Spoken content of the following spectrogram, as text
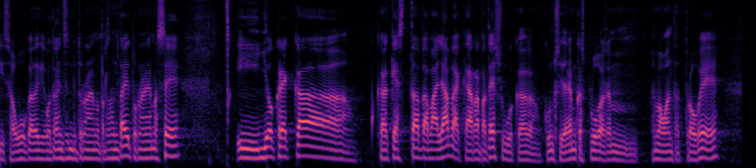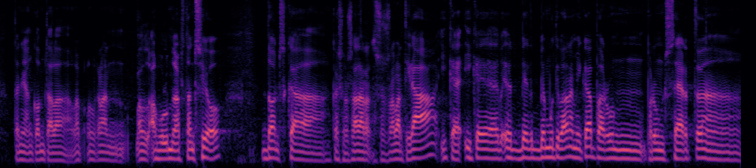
i segur que d'aquí quatre anys ens hi tornarem a presentar i tornarem a ser. I jo crec que, que aquesta davallada, que repeteixo, que considerem que Esplugues hem, hem aguantat prou bé, tenint en compte la, la, el, gran, el, el volum de l'abstenció, doncs que, que això es revertirà i que, i que ve, ve motivat una mica per un, per un cert eh,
